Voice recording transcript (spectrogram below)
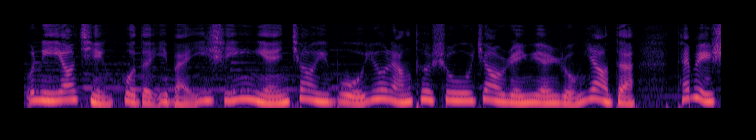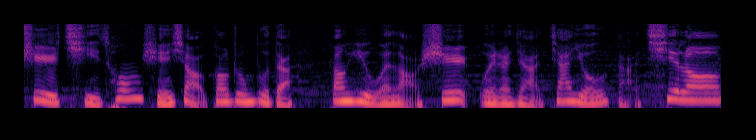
为你邀请获得一百一十一年教育部优良特殊教育人员荣耀的台北市。启聪学校高中部的方玉文老师为大家加油打气喽！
